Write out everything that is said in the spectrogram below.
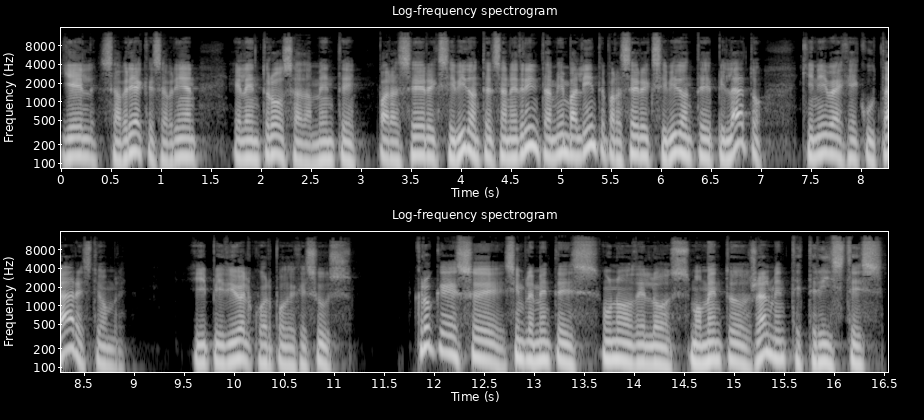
y él sabría que sabrían. Él entró osadamente para ser exhibido ante el Sanedrín, también valiente para ser exhibido ante Pilato, quien iba a ejecutar a este hombre, y pidió el cuerpo de Jesús. Creo que ese simplemente es uno de los momentos realmente tristes.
